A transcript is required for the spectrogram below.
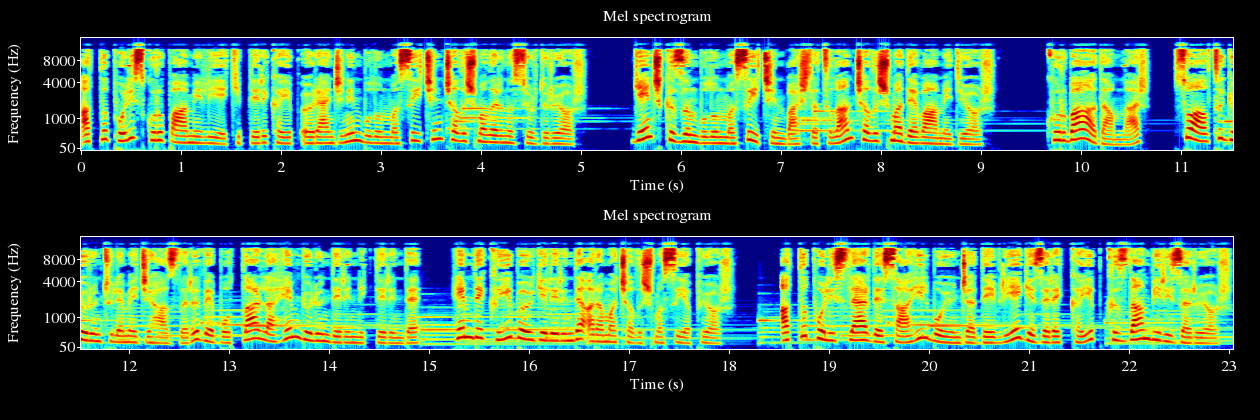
atlı polis grup amirliği ekipleri kayıp öğrencinin bulunması için çalışmalarını sürdürüyor. Genç kızın bulunması için başlatılan çalışma devam ediyor. Kurbağa adamlar, sualtı görüntüleme cihazları ve botlarla hem gölün derinliklerinde hem de kıyı bölgelerinde arama çalışması yapıyor. Atlı polisler de sahil boyunca devriye gezerek kayıp kızdan bir iz arıyor.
